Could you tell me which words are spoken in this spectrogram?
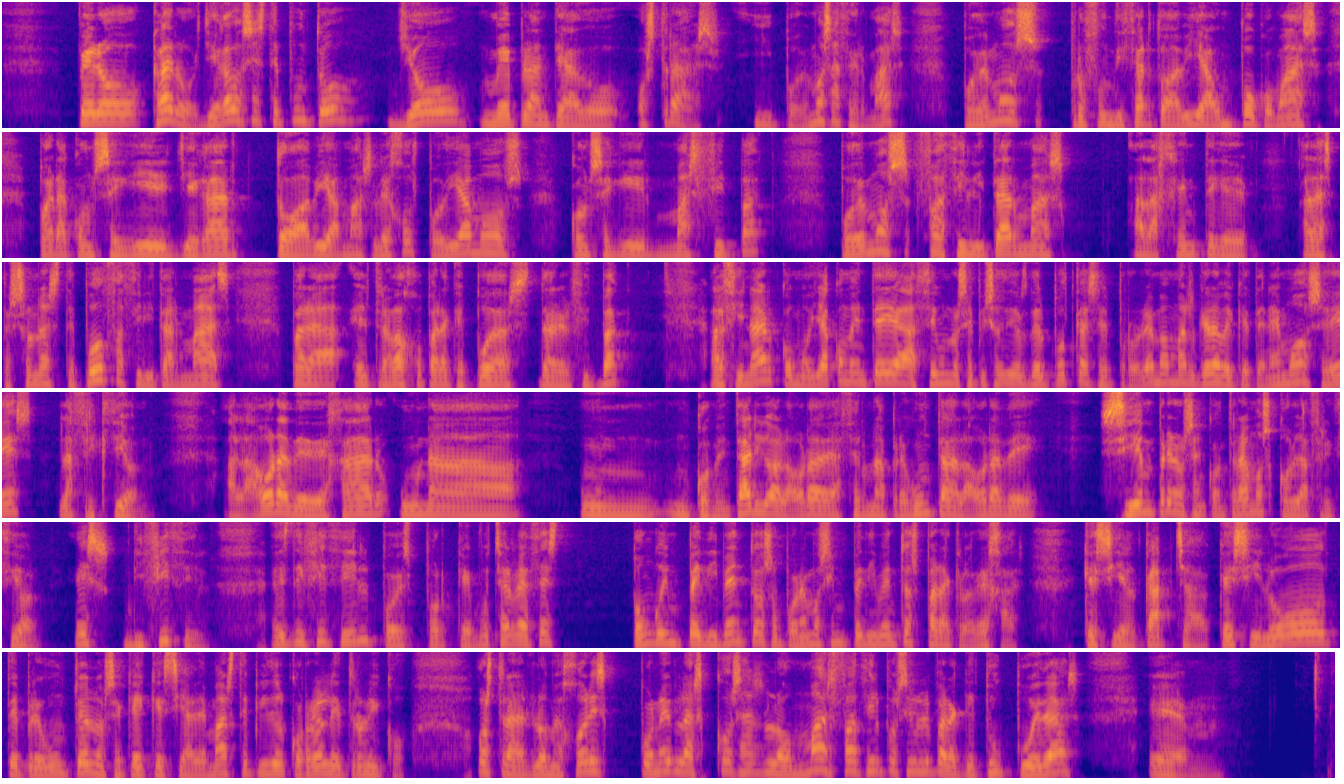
Pero claro, llegados a este punto, yo me he planteado, ostras, ¿y podemos hacer más? ¿Podemos profundizar todavía un poco más para conseguir llegar todavía más lejos? ¿Podríamos conseguir más feedback? Podemos facilitar más a la gente, a las personas, te puedo facilitar más para el trabajo para que puedas dar el feedback. Al final, como ya comenté hace unos episodios del podcast, el problema más grave que tenemos es la fricción. A la hora de dejar una, un, un comentario, a la hora de hacer una pregunta, a la hora de... Siempre nos encontramos con la fricción. Es difícil. Es difícil pues porque muchas veces pongo impedimentos o ponemos impedimentos para que lo dejas. Que si el captcha, que si luego te pregunto el no sé qué, que si además te pido el correo electrónico. Ostras, lo mejor es poner las cosas lo más fácil posible para que tú puedas, em,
